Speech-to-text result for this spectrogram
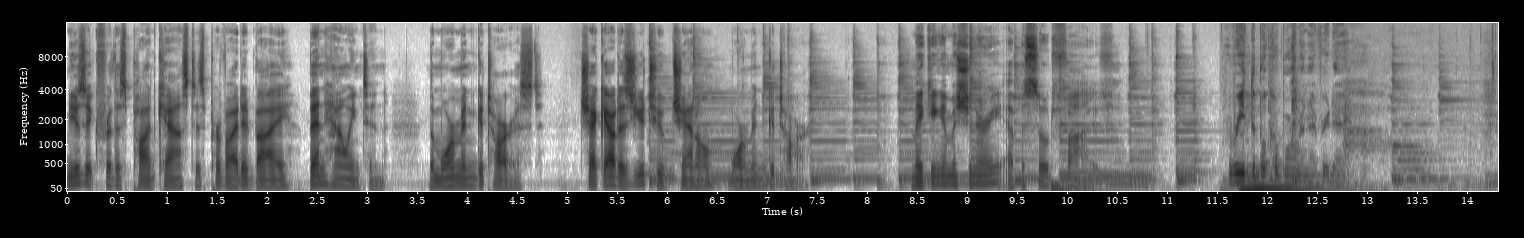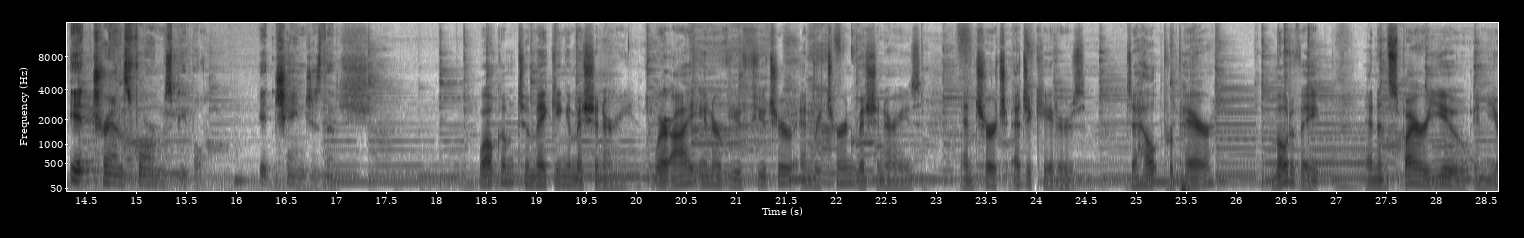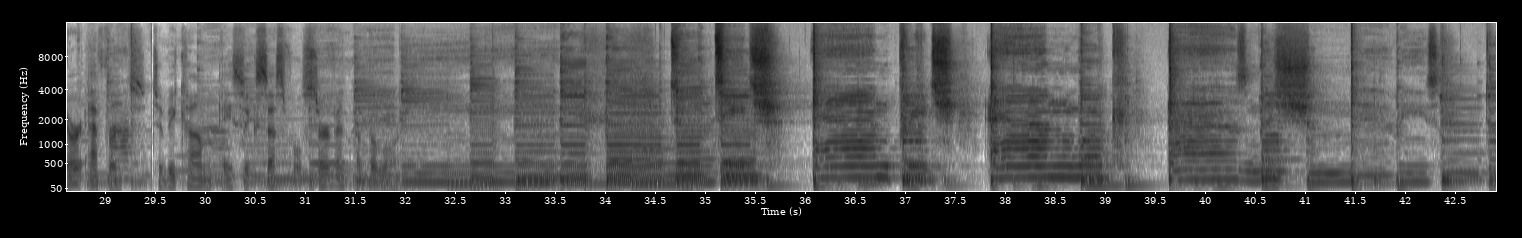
Music for this podcast is provided by Ben Howington, the Mormon guitarist. Check out his YouTube channel, Mormon Guitar. Making a Missionary, Episode 5. Read the Book of Mormon every day. It transforms people, it changes them. Welcome to Making a Missionary, where I interview future and returned missionaries and church educators to help prepare, motivate, and inspire you in your efforts to become a successful servant of the Lord. to teach and preach and work as missionaries do.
